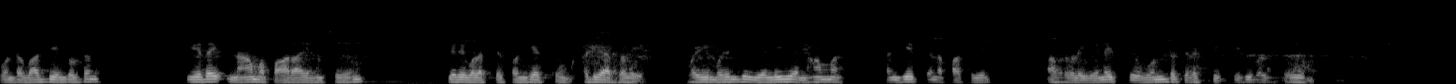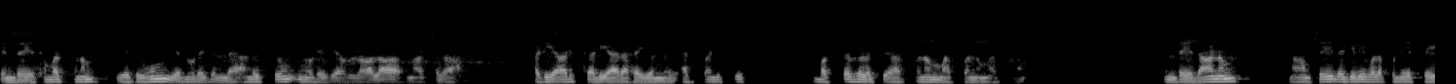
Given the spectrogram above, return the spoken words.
போன்ற வாத்தியங்களுடன் இதை நாம பாராயணம் செய்யும். கிரிவலத்தில் பங்கேற்கும் அடியார்களை வழிமொழிந்து எளிய நாம சங்கீர்த்தன பாசையில் அவர்களை இணைத்து ஒன்று திரட்டி கிரிவலம் செய்யும் இன்றைய சமர்ப்பணம் எதுவும் என்னுடையதல்ல அனைத்தும் என்னுடைய அருளாளா அருணாச்சலா. அடியாருக்கு அடியாராக எம்மை அர்ப்பணித்து பக்தர்களுக்கு அர்ப்பணம் அர்ப்பணம் அர்ப்பணம். இன்றைய தானம் நாம் செய்த கிரிவல புண்ணியத்தை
